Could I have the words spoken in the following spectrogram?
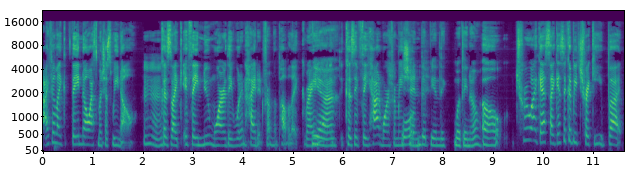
I feel like they know as much as we know. Mm-hmm. Because like if they knew more, they wouldn't hide it from the public, right? Yeah. Because if they had more Well, information, depende what they know. Oh, true. I guess. I guess it could be tricky, but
